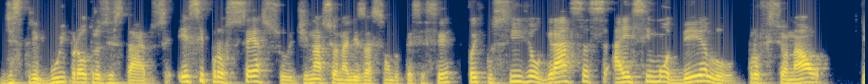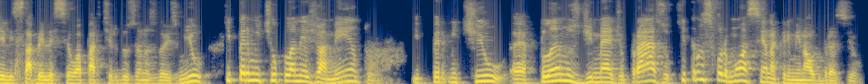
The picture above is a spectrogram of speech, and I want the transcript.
distribui para outros estados. Esse processo de nacionalização do PCC foi possível graças a esse modelo profissional que ele estabeleceu a partir dos anos 2000, que permitiu planejamento e permitiu é, planos de médio prazo que transformou a cena criminal do Brasil.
